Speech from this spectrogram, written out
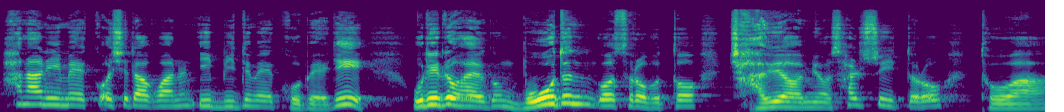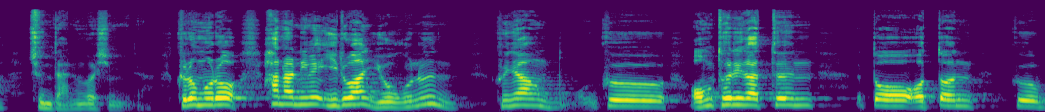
하나님의 것이라고 하는 이 믿음의 고백이 우리로 하여금 모든 것으로부터 자유하며 살 수 있도록 도와준다는 것입니다. 그러므로 하나님의 이러한 요구는 그냥 그 엉터리 같은 또 어떤 그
